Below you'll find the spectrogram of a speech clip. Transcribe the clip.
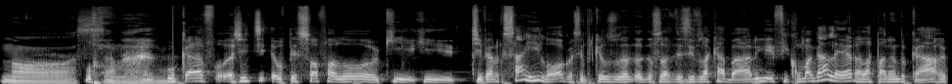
Nossa, o, mano. O cara, a gente, o pessoal falou que, que tiveram que sair logo, assim, porque os, os adesivos acabaram e ficou uma galera lá parando o carro,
